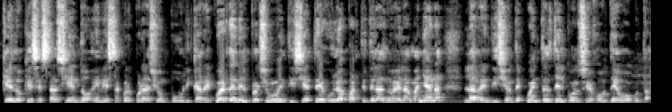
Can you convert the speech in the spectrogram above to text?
qué es lo que se está haciendo en esta corporación pública. Recuerden, el próximo 27 de julio a partir de las 9 de la mañana, la rendición de cuentas del Consejo de Bogotá.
